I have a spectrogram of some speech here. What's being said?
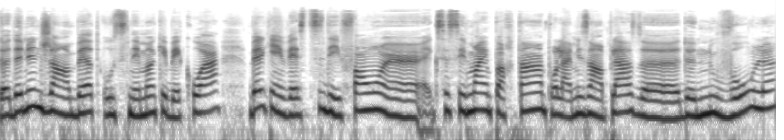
de donner une jambette au cinéma québécois. Bell qui investit des fonds euh, excessivement importants pour la mise en place de, de nouveaux, là,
